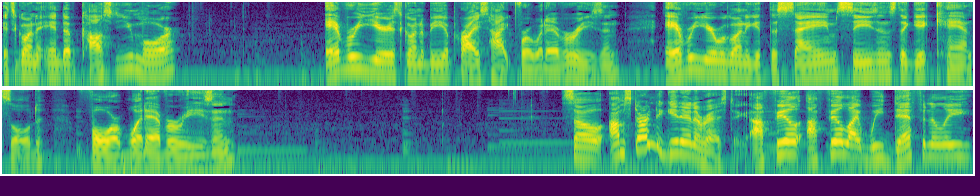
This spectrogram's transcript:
It's going to end up costing you more. Every year it's going to be a price hike for whatever reason. Every year we're going to get the same seasons that get canceled for whatever reason. So I'm starting to get interesting. I feel I feel like we definitely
